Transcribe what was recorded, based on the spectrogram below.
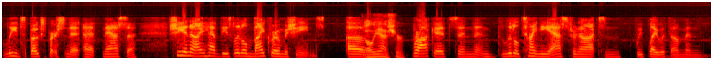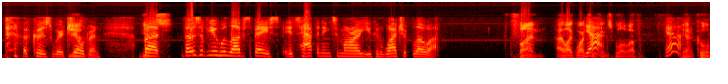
lead spokesperson at, at NASA, she and I have these little micro machines of oh yeah, sure. rockets and, and little tiny astronauts, and we play with them, and because we're children. But yes. those of you who love space, it's happening tomorrow. You can watch it blow up. fun. I like watching Yeah. things blow up. Yeah. Yeah, cool.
